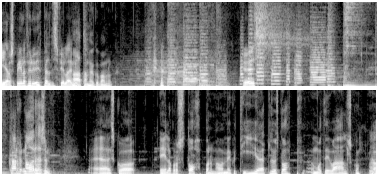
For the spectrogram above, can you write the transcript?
Ég er að spila fyrir uppeldisfélagi Adam Haugur Bamrúk Yes. Hvar náður þessum? uh, sko eiginlega bara stoppunum hann var með eitthvað 10-11 stopp á móti val sko Já.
